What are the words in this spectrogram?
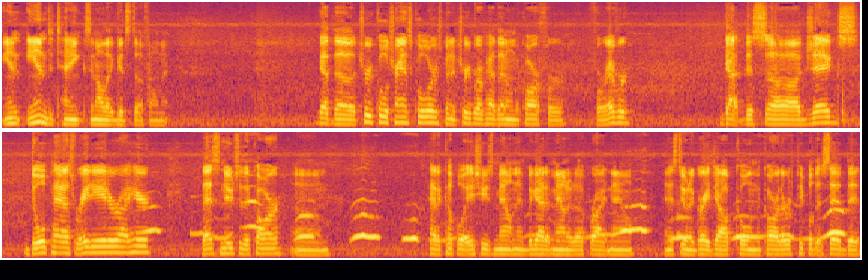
in, end tanks and all that good stuff on it. Got the True Cool Transcooler. It's been a trooper. I've had that on the car for forever. Got this uh, Jegs dual pass radiator right here. That's new to the car. Um, had a couple of issues mounting it, but got it mounted up right now and it's doing a great job cooling the car. There was people that said that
